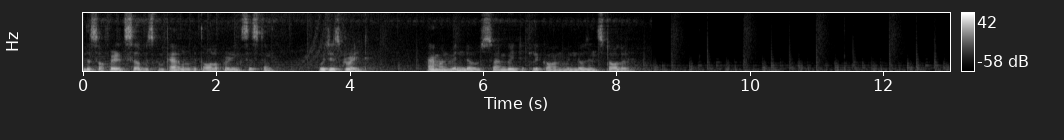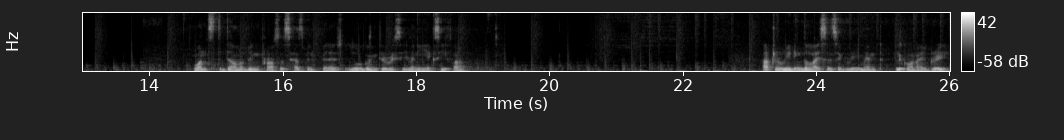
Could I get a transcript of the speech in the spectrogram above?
The software itself is compatible with all operating systems, which is great. I'm on Windows, so I'm going to click on Windows Installer. Once the downloading process has been finished, you're going to receive an exe file. After reading the license agreement, click on I agree.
